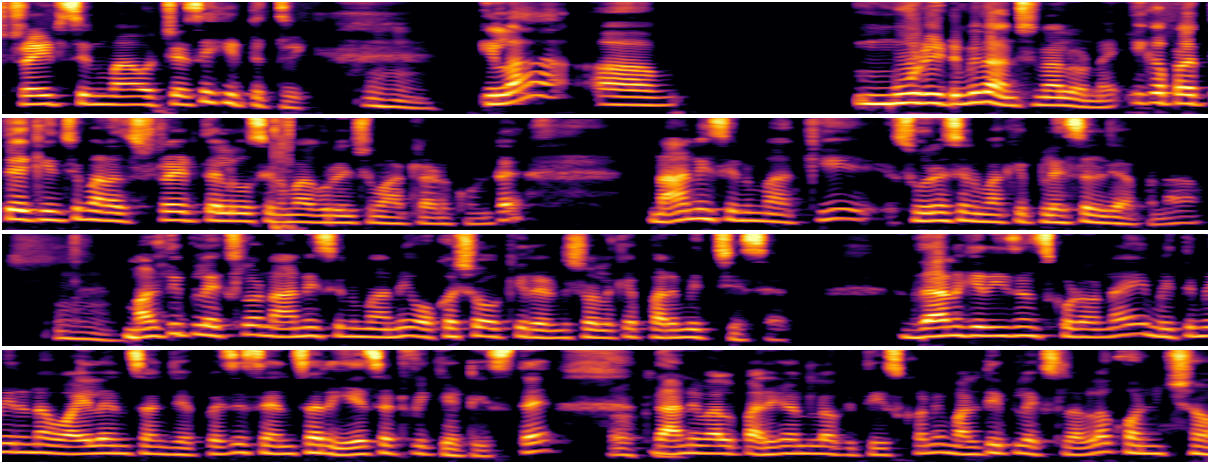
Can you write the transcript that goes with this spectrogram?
స్ట్రైట్ సినిమా వచ్చేసి హిట్ త్రీ. ఇలా మూడింటి మీద అంచనాలు ఉన్నాయి ఇక ప్రత్యేకించి మన స్ట్రైట్ తెలుగు సినిమా గురించి మాట్లాడుకుంటే నాని సినిమాకి సూర్య సినిమాకి ప్లేసులు చెప్పన. మల్టీప్లెక్స్లో నాని సినిమాని ఒక షోకి రెండు షోలకే పరిమితి చేశారు దానికి రీజన్స్ కూడా ఉన్నాయి మితిమీరిన వైలెన్స్ అని చెప్పేసి సెన్సార్ ఏ సర్టిఫికేట్ ఇస్తే. దాన్ని వాళ్ళు పరిగణలోకి తీసుకొని మల్టీప్లెక్స్లలో కొంచెం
